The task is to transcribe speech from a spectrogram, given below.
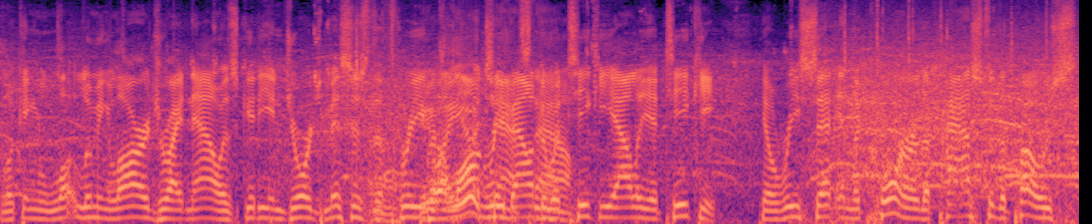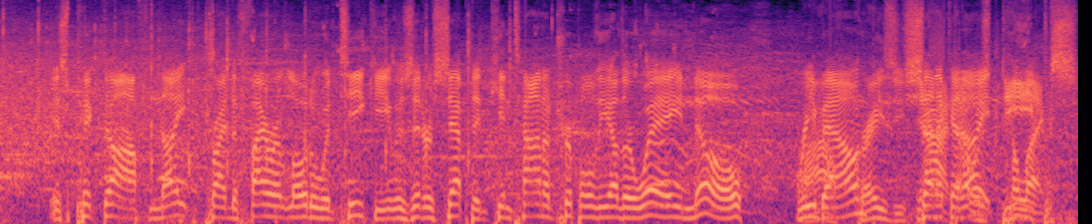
Looking lo- looming large right now as Gideon George misses the three, but a long rebound now. to Atiki Ally Atiki. He'll reset in the corner. The pass to the post is picked off. Knight tried to fire it low to Atiki. It was intercepted. Quintana triple the other way. No. Rebound. Wow, crazy shot. Seneca Knight collects.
